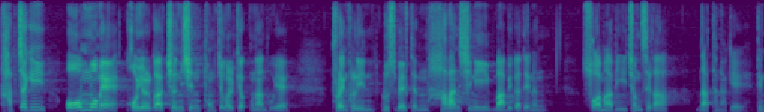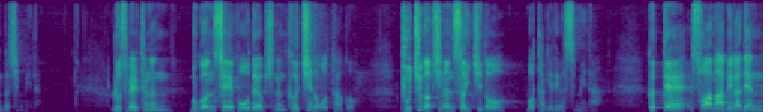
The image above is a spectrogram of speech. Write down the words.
갑자기 온몸에 고열과 전신 통증을 겪고 난 후에 프랭클린 루스벨트는 하반신이 마비가 되는 소아마비 정세가 나타나게 된 것입니다. 루스벨트는 무거운 새 보호대 없이는 걷지도 못하고 부축 없이는 서 있지도 못하게 되었습니다. 그때 소아마비가 된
